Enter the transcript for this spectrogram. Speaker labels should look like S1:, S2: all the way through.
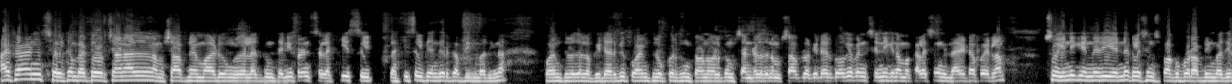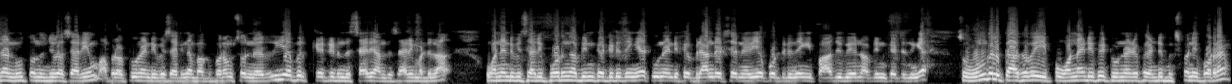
S1: Hi friends welcome back to ஒரு channel நம்ம shop name ஆடு உங்களுக்கு எல்லாத்துக்கும் தனி friends lucky silk lucky silk எங்கே இருக்கு அப்படின்னு பார்த்தீங்கன்னா கோயம்புத்தூர் தான் லொக்கேட்டாக இருக்கு. கோயம்புத்தூர் இருக்கும் டவுன் வரைக்கும் சென்ட்ரல் நம்ம ஷாப் லொக்கேட்டா இருக்கு. ஓகே ஃப்ரெண்ட்ஸ் இன்னைக்கு நம்ம கலெக்ஷன் டேரெக்டாக போயிடலாம். ஸோ இன்னைக்கு நிறைய என்ன கலெக்ஷன்ஸ் பார்க்க போகிறோம் அப்படின்னு பார்த்தீங்கன்னா நூற்றஞ்சு ரூபா சாரியும் அப்புறம் டூ நைன்டி ஃபைவ் சாரி தான் பார்க்க போகிறோம் ஸோ நிறைய பேர் கேட்டுட்டு இருந்த சாரி அந்த சாரி மட்டும் தான் ஒன் நைன்டி ஃபைவ் சாரி போடுங்க அப்படின்னு கேட்டுருந்தீங்க. Two ninety five branded sari நிறைய போட்டுருந்தீங்க. இப்போ அது வேணும் அப்படின்னு கேட்டிருந்தீங்க. ஸோ உங்களுக்காகவே இப்போ one ninety five two ninety five ரெண்டு மிக்ஸ் பண்ணி போடுறேன்.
